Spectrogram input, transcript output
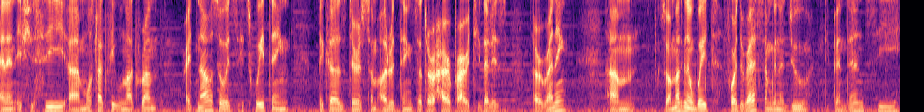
and then if you see uh, most likely will not run right now. So it's it's waiting because there's some other things that are higher priority that is that are running. Um, so I'm not gonna wait for the rest. I'm gonna do dependency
